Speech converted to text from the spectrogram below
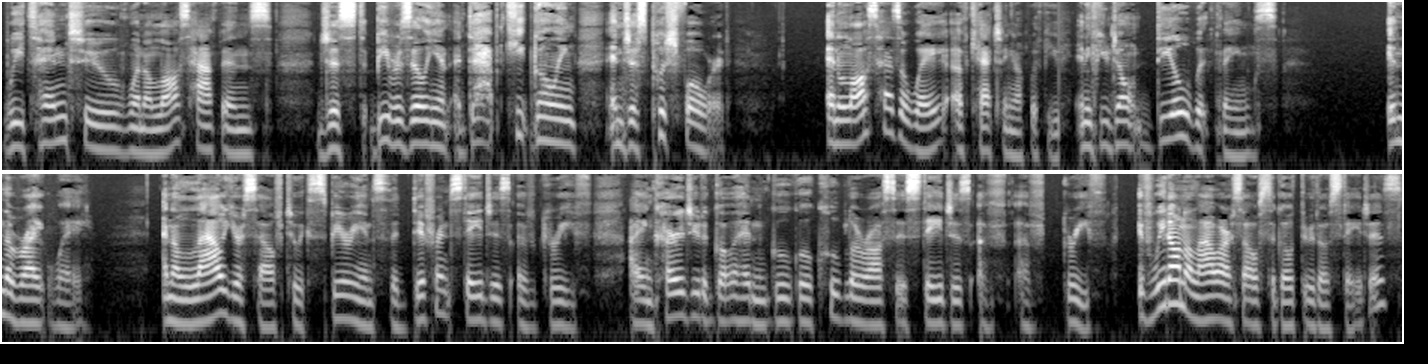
We tend to, when a loss happens, just be resilient, adapt, keep going, and just push forward. And loss has a way of catching up with you. And if you don't deal with things in the right way and allow yourself to experience the different stages of grief, I encourage you to go ahead and Google Kubler Ross's stages of, of grief. If we don't allow ourselves to go through those stages,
